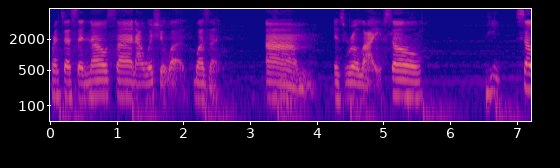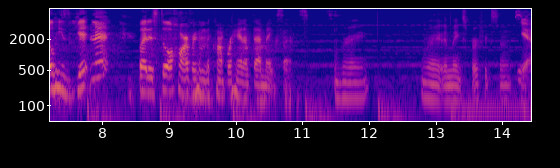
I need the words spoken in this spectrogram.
Princess said, "No, son. I wish it was wasn't. Um, it's real life." So he, so he's getting it, but it's still hard for him to comprehend if that makes sense. Right. Right. It makes perfect sense. Yeah.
